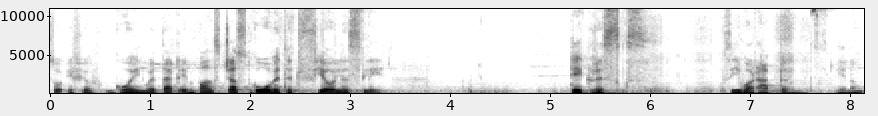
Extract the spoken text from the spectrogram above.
So if you're going with that impulse, just go with it fearlessly. Take risks, see what happens, you know.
